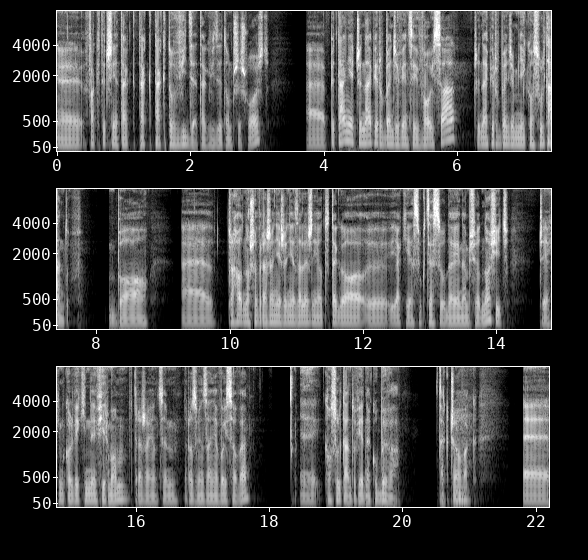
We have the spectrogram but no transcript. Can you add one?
e, faktycznie tak, tak, tak to widzę, tak widzę tą przyszłość. E, Pytanie, czy najpierw będzie więcej voice'a, czy najpierw będzie mniej konsultantów, bo trochę odnoszę wrażenie, że niezależnie od tego, y, jakie sukcesy udaje nam się odnosić, czy jakimkolwiek innym firmom wdrażającym rozwiązania voice'owe, y, konsultantów jednak ubywa, tak czy owak. E,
